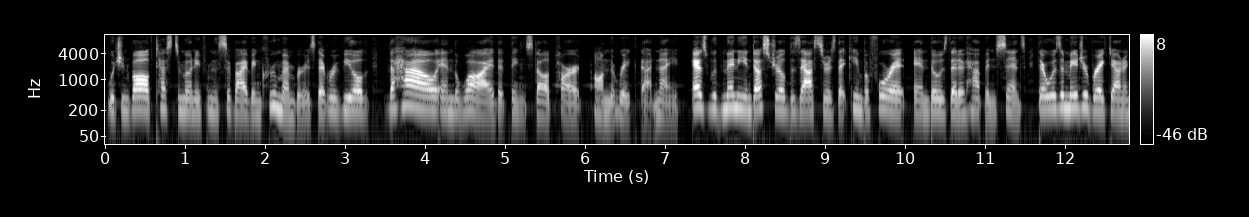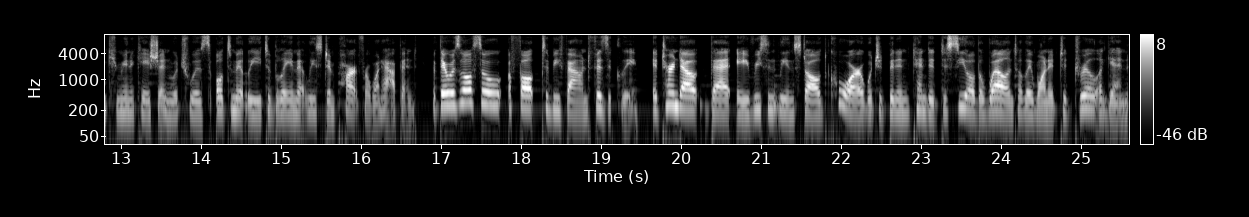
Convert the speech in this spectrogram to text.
which involved testimony from the surviving crew members that revealed the how and the why that things fell apart on the rig that night. As with many industrial disasters that came before it and those that have happened since, there was a major breakdown in communication, which was ultimately to blame, at least in part, for what happened. But there was also a fault to be found physically. It turned out that a recently installed core, which had been intended to seal the well until they wanted to drill again,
